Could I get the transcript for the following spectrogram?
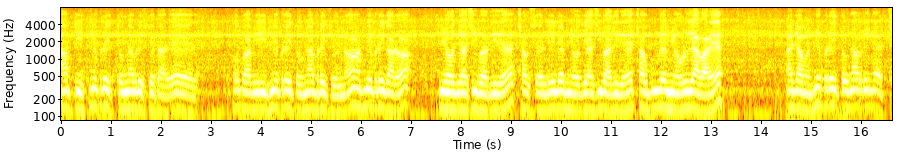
အာတီနှစ်ပရိတ်၃ညပရိတ်ဆွဲထားတယ်တဲ့ဟုတ်ပါပြီနှစ်ပရိတ်၃ညပရိတ်ဆိုရင်တော့နှစ်ပရိတ်ကတော့မျောစရာရှိပါသေးတယ်64လည်းမျောစရာရှိပါသေးတယ်6ဘူးလည်းမျောလို့ရပါတယ်အဲကြောင့်နှစ်ပရိတ်၃ညပရိတ်နဲ့6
